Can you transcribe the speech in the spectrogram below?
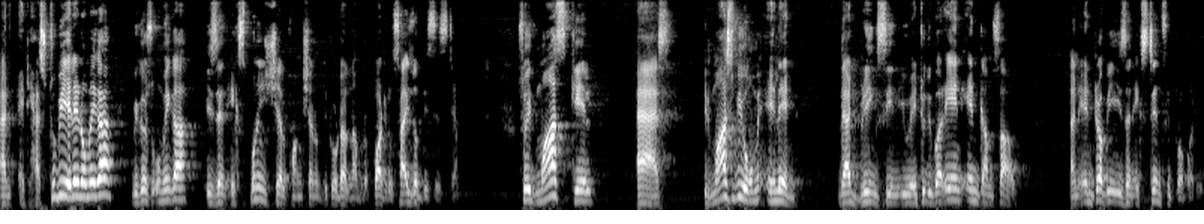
and it has to be ln omega because omega is an exponential function of the total number of particles size of the system. So, it must scale as it must be ln that brings in u a to the power n, n comes out and entropy is an extensive property.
